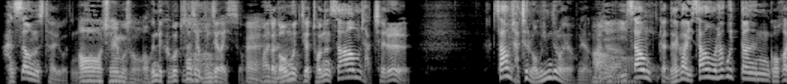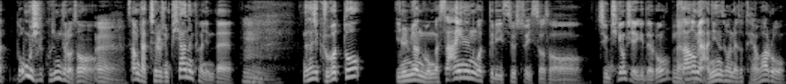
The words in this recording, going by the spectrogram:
안 싸우는 스타일이거든요. 어 제일 무서워. 어, 근데 그것도 사실 아. 문제가 있어. 예. 맞아요. 그러니까 너무 진짜 저는 싸움 자체를 싸움 자체를 너무 힘들어요. 그냥 맞아요. 이, 이 싸움, 그러니까 내가 이 싸움을 하고 있다는 거가 너무 싫고 힘들어서 예. 싸움 자체를 좀 피하는 편인데, 음. 근데 사실 그것도 일면 뭔가 쌓이는 것들이 있을 수 있어서 지금 시경 씨 얘기대로 네. 싸움이 아닌 선에서 대화로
